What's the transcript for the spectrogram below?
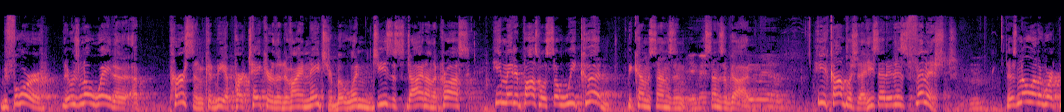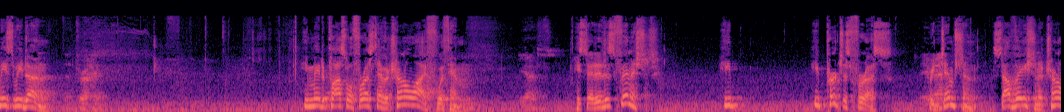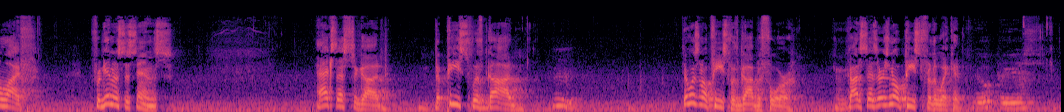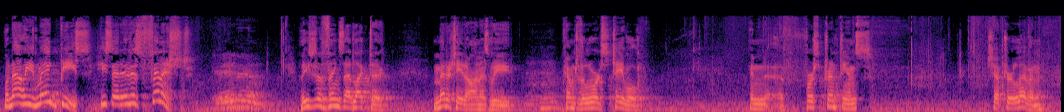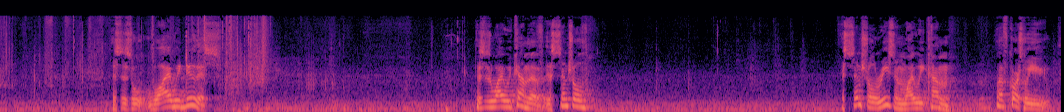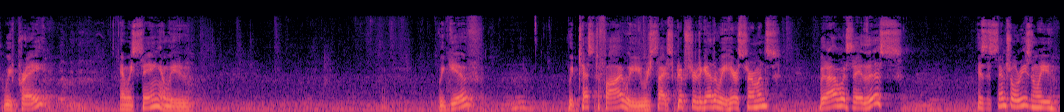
before, there was no way that a person could be a partaker of the divine nature. But when Jesus died on the cross, he made it possible so we could become sons and Amen. sons of God. Amen. He accomplished that. He said, It is finished. There's no other work needs to be done. That's right. He made it possible for us to have eternal life with him. Yes. He said, It is finished. He, he purchased for us Amen. redemption, salvation, eternal life, forgiveness of sins, access to God, the peace with God. There was no peace with God before. God says there's no peace for the wicked. No peace. Well, now He's made peace. He said it is finished. Amen. These are the things I'd like to meditate on as we come to the Lord's table. In uh, 1 Corinthians chapter 11, this is why we do this. This is why we come. The essential, essential reason why we come. Well, of course, we, we pray and we sing and we we give, we testify, we recite scripture together, we hear sermons. But I would say this is the central reason we,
